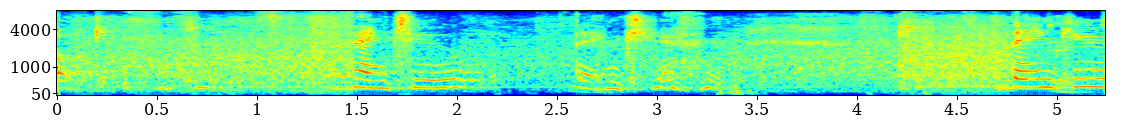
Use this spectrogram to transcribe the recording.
Okay thank you thank you thank you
